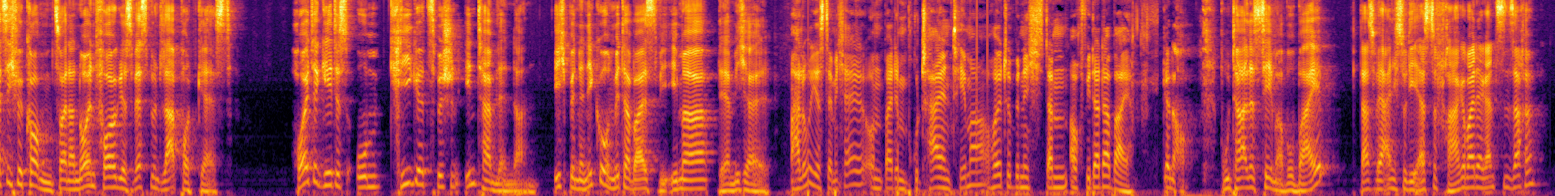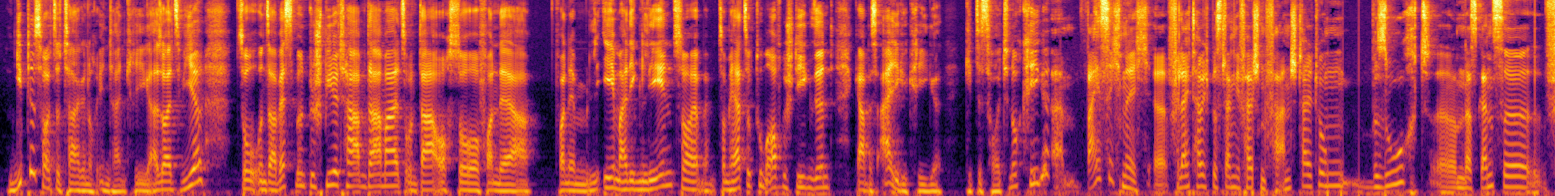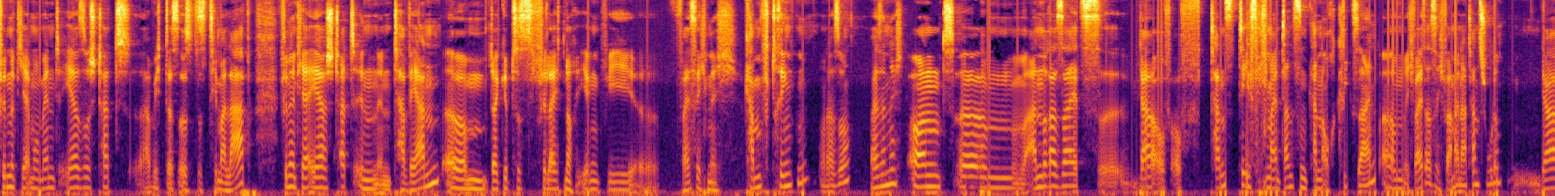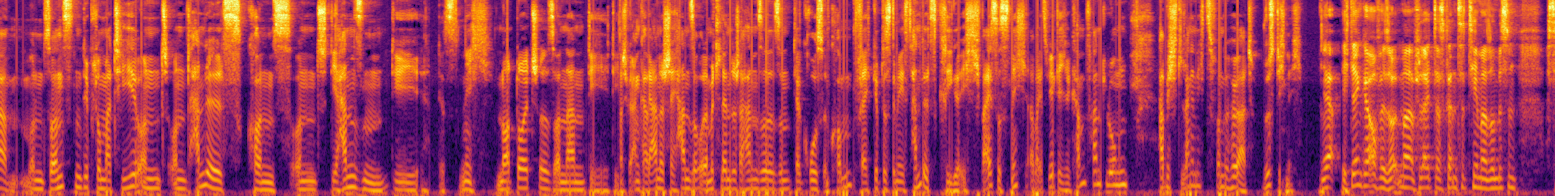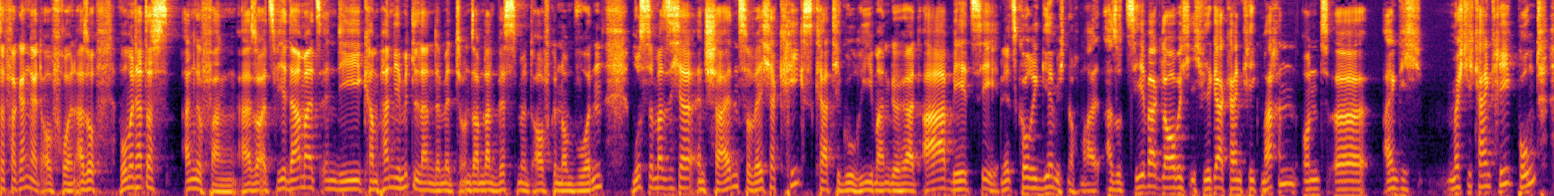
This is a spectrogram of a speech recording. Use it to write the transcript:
Herzlich willkommen zu einer neuen Folge des Westmund Lab Podcast. Heute geht es um Kriege zwischen In-Time-Ländern. Ich bin der Nico und mit dabei ist wie immer der Michael. Hallo, hier ist der Michael und bei dem brutalen Thema heute bin ich dann auch wieder dabei. Genau, brutales Thema. Wobei, das wäre eigentlich so die erste Frage bei der ganzen Sache. Gibt es heutzutage noch Intern-Kriege? Also als wir so unser Westmund bespielt haben damals und da auch so von der von dem ehemaligen Lehen zur, zum Herzogtum aufgestiegen sind, gab es einige Kriege. Gibt es heute noch Kriege? Ähm, weiß ich nicht. Äh, vielleicht habe ich bislang die falschen Veranstaltungen besucht. Ähm, das Ganze findet ja im Moment eher so statt, habe ich das, also das Thema Lab findet ja eher statt in, in Tavernen. Ähm, da gibt es vielleicht noch irgendwie, äh, weiß ich nicht, Kampftrinken oder so weiß ich nicht. Und ähm, andererseits, äh, ja, auf, auf Tanztees, ich meine, Tanzen kann auch Krieg sein. Ähm, ich weiß das, ich war in einer Tanzschule. Ja, und sonst Diplomatie und, und Handelskons und die Hansen, die jetzt nicht norddeutsche, sondern die, die Beispiel ankarianische Hanse oder mittelländische Hanse sind ja groß im Kommen. Vielleicht gibt es demnächst Handelskriege, ich weiß es nicht, aber jetzt wirkliche Kampfhandlungen habe ich lange nichts von gehört. Wüsste ich nicht. Ja, ich denke auch, wir sollten mal vielleicht das ganze Thema so ein bisschen aus der Vergangenheit aufrollen. Also, womit hat das angefangen? Also, als wir damals in die Kampagne Mittellande mit unserem Land Westmund aufgenommen wurden, musste man sich ja entscheiden, zu welcher Kriegskategorie man gehört. A, B, C. Und jetzt korrigiere mich nochmal. Also C war, glaube ich, ich will gar keinen Krieg machen und äh, eigentlich möchte ich keinen Krieg, Punkt.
